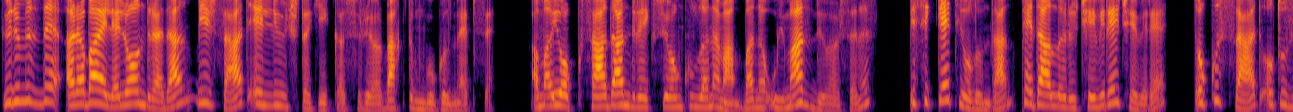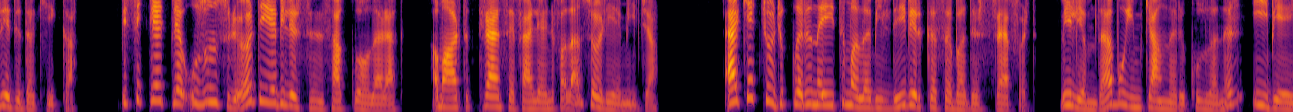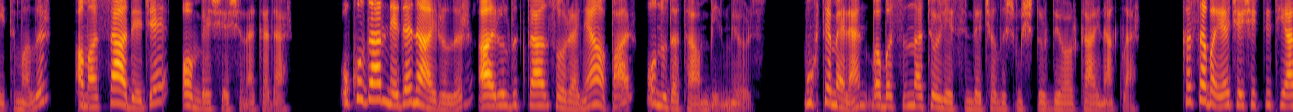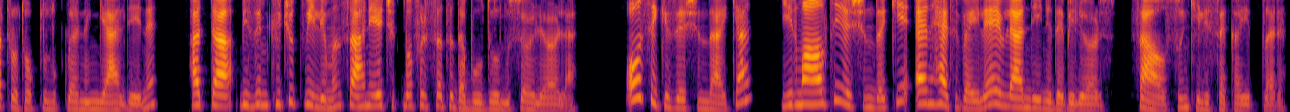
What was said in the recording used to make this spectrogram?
Günümüzde arabayla Londra'dan 1 saat 53 dakika sürüyor. Baktım Google Maps'e. Ama yok sağdan direksiyon kullanamam bana uymaz diyorsanız bisiklet yolundan pedalları çevire çevire 9 saat 37 dakika. Bisikletle uzun sürüyor diyebilirsiniz haklı olarak ama artık tren seferlerini falan söyleyemeyeceğim. Erkek çocukların eğitim alabildiği bir kasabadır Stratford. William da bu imkanları kullanır, iyi bir eğitim alır ama sadece 15 yaşına kadar. Okuldan neden ayrılır, ayrıldıktan sonra ne yapar onu da tam bilmiyoruz. Muhtemelen babasının atölyesinde çalışmıştır diyor kaynaklar. Kasabaya çeşitli tiyatro topluluklarının geldiğini, hatta bizim küçük William'ın sahneye çıkma fırsatı da bulduğunu söylüyorlar. 18 yaşındayken 26 yaşındaki Anne Hathaway ile evlendiğini de biliyoruz. Sağ olsun kilise kayıtları.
